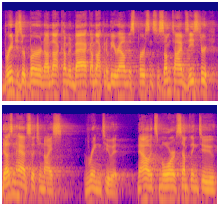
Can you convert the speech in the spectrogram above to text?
Bridges are burned. I'm not coming back. I'm not going to be around this person. So sometimes Easter doesn't have such a nice ring to it. Now it's more of something to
